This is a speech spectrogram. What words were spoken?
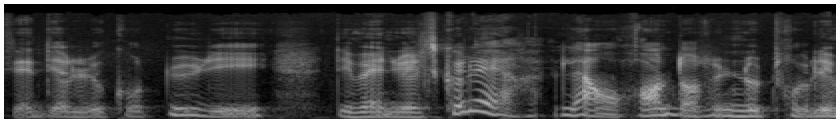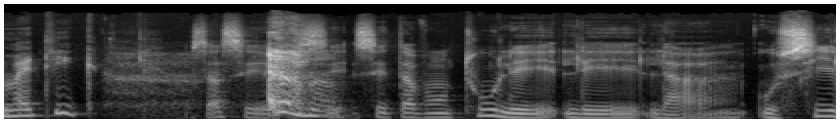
c'est-à-dire le contenu des, manuels scolaires. Là, on rentre dans une autre problématique. Ça, c'est avant tout aussi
